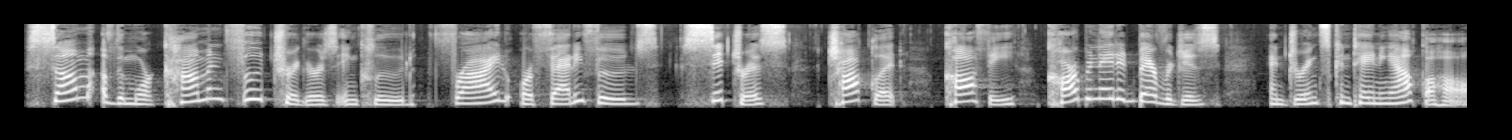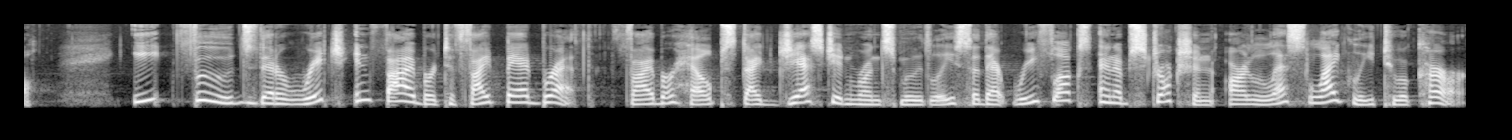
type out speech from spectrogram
Some of the more common food triggers include fried or fatty foods, citrus, chocolate, coffee, carbonated beverages, and drinks containing alcohol. Eat foods that are rich in fiber to fight bad breath. Fiber helps digestion run smoothly so that reflux and obstruction are less likely to occur.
